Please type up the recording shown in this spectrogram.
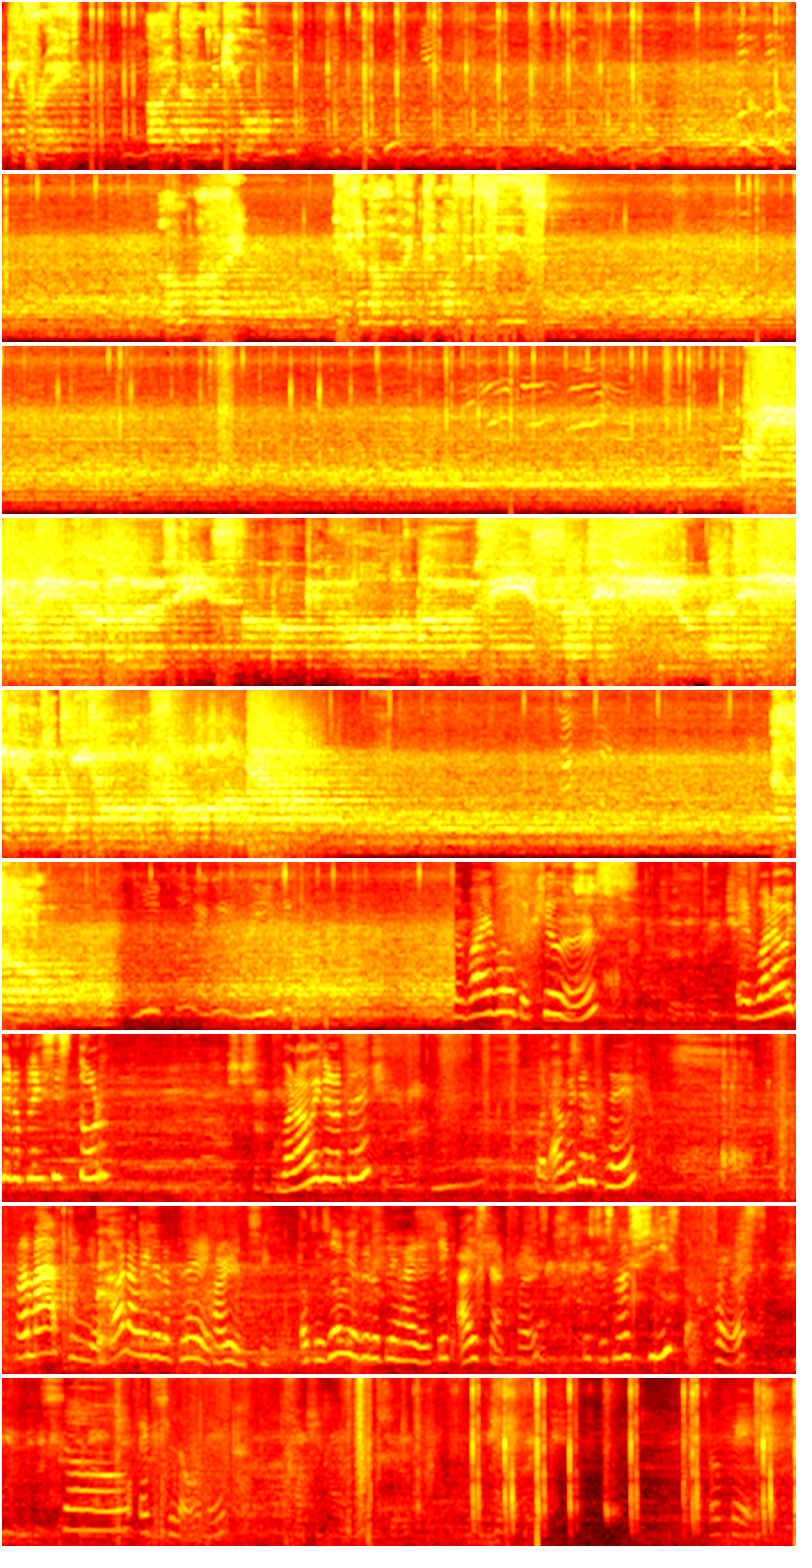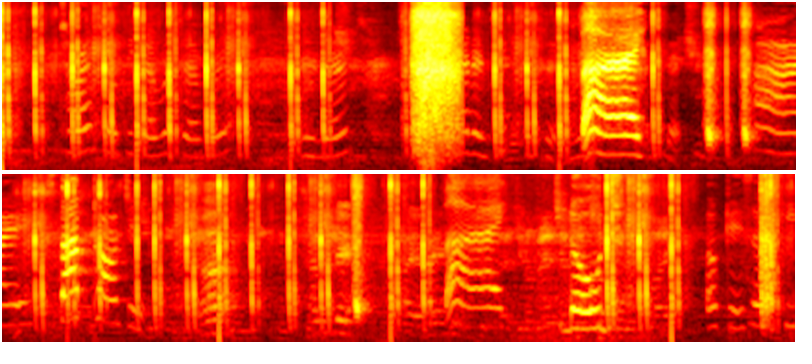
not be afraid. I am the cure. Oh my. Killers. And what are we gonna play, sister? What are we gonna play? What are we gonna play? I'm asking you, what are we gonna play? Hide and seek. Okay, so we're gonna play hide and seek. I start first. Because just now she start first. So it's loaded. Okay. No. Okay, so he's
